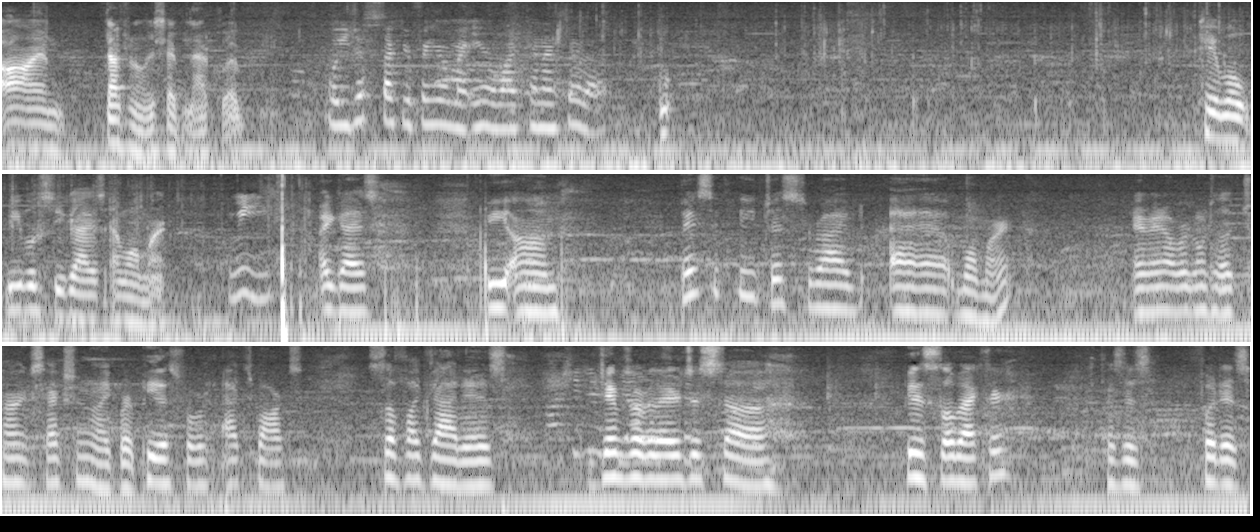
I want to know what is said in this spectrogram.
I'm definitely saving that clip. Well, you just stuck your finger in my ear. Why can't I say that? Okay, well, we will see you guys at Walmart. We. Alright, guys. We, um, basically just arrived at Walmart. And right now we're going to the electronics section, like where PS4, Xbox, stuff like that is. James over there just, uh, being slow back there. Because his foot is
